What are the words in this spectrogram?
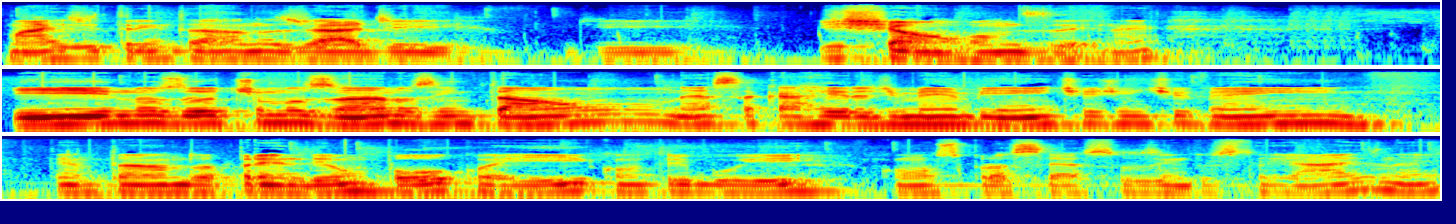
mais de 30 anos já de, de, de chão, vamos dizer, né? E nos últimos anos, então, nessa carreira de meio ambiente, a gente vem tentando aprender um pouco aí, contribuir com os processos industriais, né?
